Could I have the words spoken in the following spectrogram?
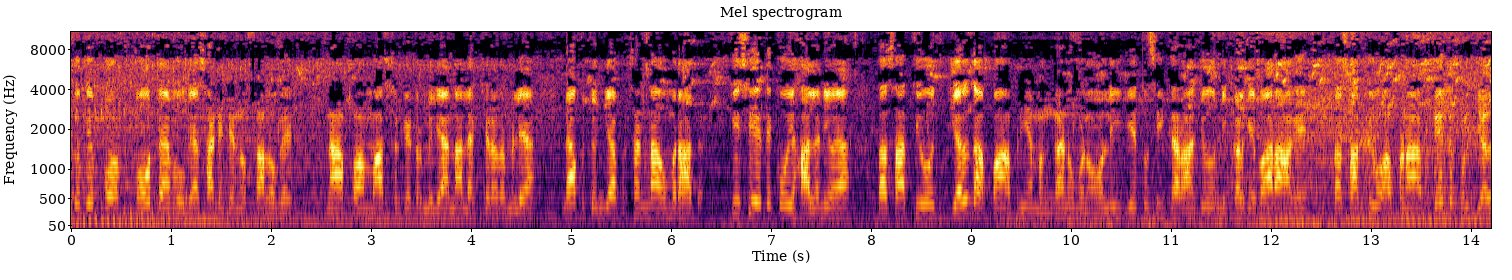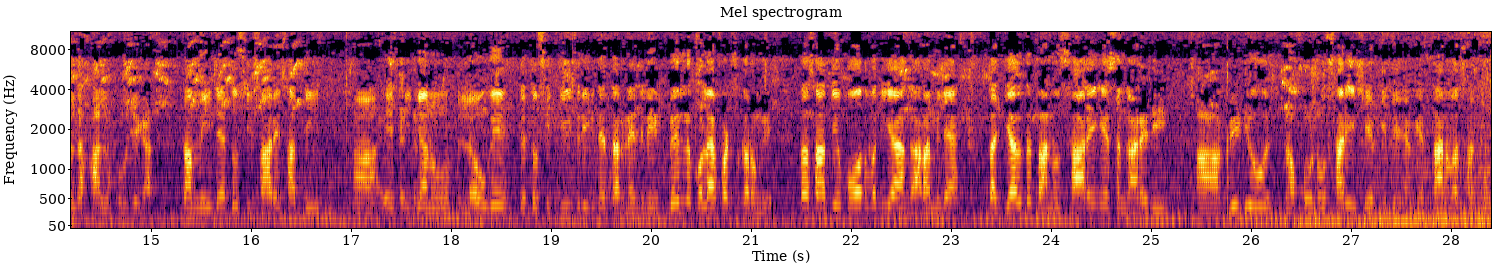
ਕਿਉਂਕਿ ਬਹੁ- ਬਹੁਤ ਟਾਈਮ ਹੋ ਗਿਆ 3.5 ਸਾਲ ਹੋ ਗਏ। ਨਾ ਆਪਾਂ ਮਾਸਟਰ ਕੇਡਰ ਮਿਲਿਆ, ਨਾ ਲੈਕਚਰਰ ਮਿਲਿਆ, ਨਾ 55% ਨਾ ਉਮਰ ਹੱਦ। ਕਿਸੇ ਤੇ ਕੋਈ ਹੱਲ ਨਹੀਂ ਹੋਇਆ, ਤਾਂ ਸਾਥੀਓ ਜਲਦ ਆਪਾਂ ਆਪਣੀਆਂ ਮੰਗਾਂ ਨੂੰ ਮਨਾਉਣ ਲਈ, ਜੇ ਤੁਸੀਂ ਘਰਾਂ 'ਚੋਂ ਨਿਕਲ ਕੇ ਬਾਹਰ ਆ ਗਏ, ਤਾਂ ਸਾਥੀਓ ਆਪਣਾ ਬਿਲਕੁਲ ਜਲਦ ਹੱਲ ਹੋ ਜਾਏਗਾ। ਤਾਂ ਉਮੀਦ ਹੈ ਤੁਸੀਂ ਸਾਰੇ ਸਾਥੀ ਇਸ ਚੀਜ਼ਾਂ ਨੂੰ ਲਓਗੇ ਤੇ ਤੁਸੀਂ 30 ਤਰੀਕ ਦੇ ਧਰਨੇ ਦੇ ਲਈ ਬਿਲਕੁਲ ਐਫਰਟਸ ਕਰੋਗੇ। ਤਾਂ ਸਾਥੀਓ, ਬਹੁਤ ਵਧੀਆ ਹੰਗਾਰਾ ਮਿਲਿਆ। ਤਾਂ ਜਲਦ ਤੁਹਾਨੂੰ ਸਾਰੇ ਇਸ ਹੰਗਾਰੇ ਦੀ ਵੀਡੀਓ ਤਾਂ ਫੋਟੋ ਸਾਰੀ ਸ਼ੇਅਰ ਕੀਤੀਆਂ ਜਾਣਗੀਆਂ। ਧੰਨਵਾਦ ਸਾਥੀਓ।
